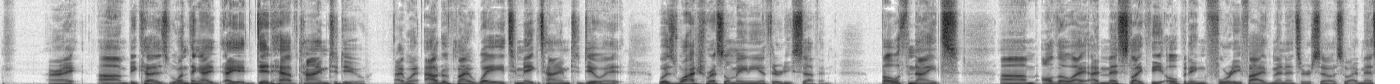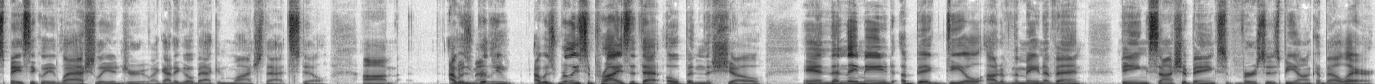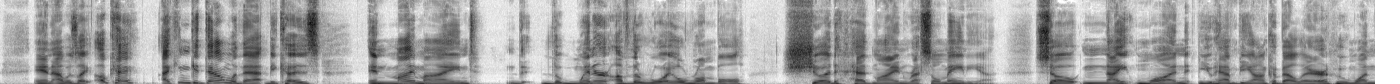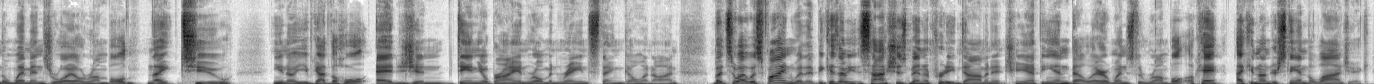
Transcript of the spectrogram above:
All right, um, because one thing I, I did have time to do, I went out of my way to make time to do it, was watch WrestleMania 37, both nights. Um, although I, I missed like the opening 45 minutes or so, so I missed basically Lashley and Drew. I got to go back and watch that still. Um, I was match. really I was really surprised that that opened the show, and then they made a big deal out of the main event being Sasha Banks versus Bianca Belair, and I was like, okay, I can get down with that because in my mind, the, the winner of the Royal Rumble should headline WrestleMania. So night one, you have Bianca Belair who won the women's Royal Rumble. Night two, you know, you've got the whole Edge and Daniel Bryan, Roman Reigns thing going on. But so I was fine with it because I mean, Sasha's been a pretty dominant champion. Belair wins the Rumble. Okay, I can understand the logic.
